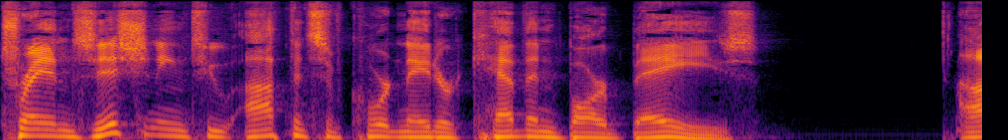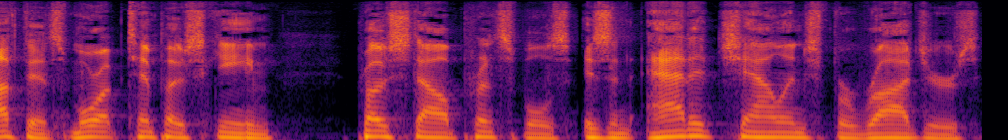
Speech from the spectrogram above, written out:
Transitioning to offensive coordinator Kevin Barbay's offense, more up tempo scheme, pro style principles is an added challenge for Rogers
